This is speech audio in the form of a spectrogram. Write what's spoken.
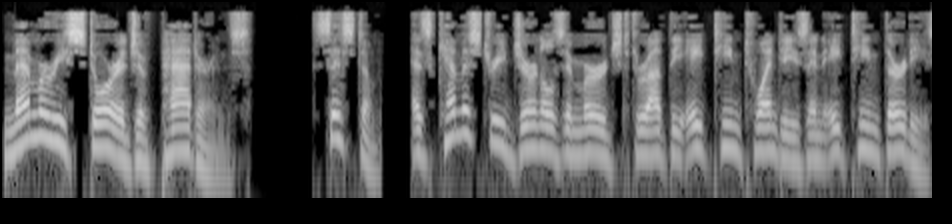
«memory storage of patterns» system. As chemistry journals emerged throughout the 1820s and 1830s,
